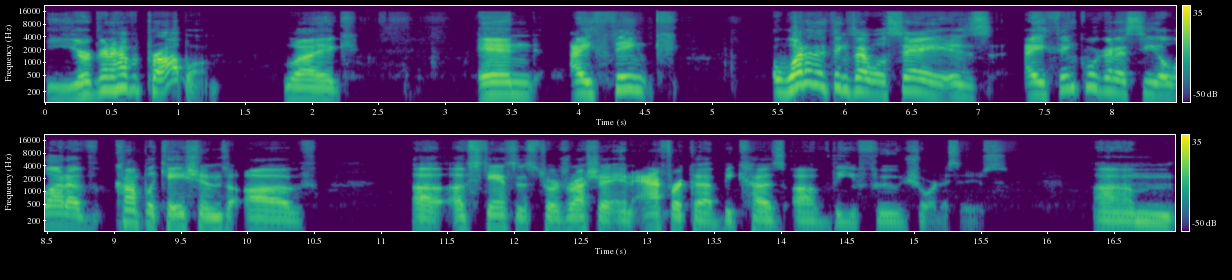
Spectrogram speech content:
you're gonna have a problem. Like, and I think one of the things I will say is I think we're gonna see a lot of complications of uh, of stances towards Russia in Africa because of the food shortages. Um,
